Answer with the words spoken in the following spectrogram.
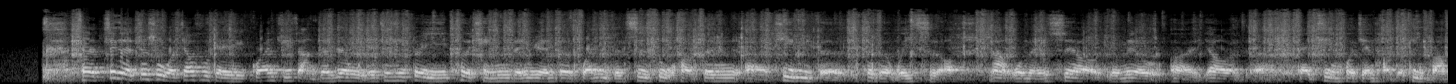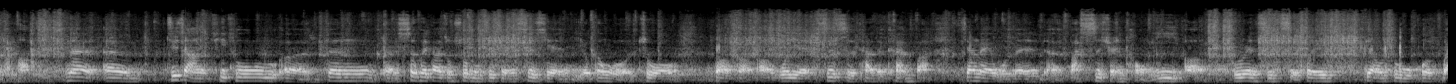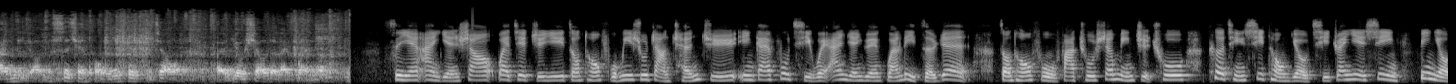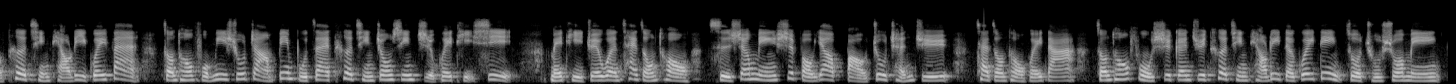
呃，这个就是我交付给国安局长的任务，也就是对于特勤人员的管理的制度哈，跟呃纪律的这个维持哦。那我们是要有没有呃要呃改进或检讨的地方哈？那呃局长提出呃跟呃社会大众说明之前，事先有跟我做报告，我也支持他的看法。将来我们呃把事权统一啊，不论是指挥、调度或管理啊，事权统一会比较呃有效的来管理。私烟案延烧，外界质疑总统府秘书长陈菊应该负起维安人员管理责任。总统府发出声明指出，特勤系统有其专业性，并有特勤条例规范。总统府秘书长并不在特勤中心指挥体系。媒体追问蔡总统，此声明是否要保住陈局？蔡总统回答，总统府是根据特勤条例的规定作出说明。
